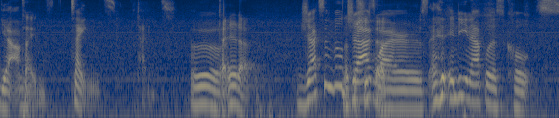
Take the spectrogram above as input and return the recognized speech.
Yeah. Titans. Titans. Titans. Ugh. Tighten it up. Jacksonville That's what she said. Jaguars and Indianapolis Colts.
